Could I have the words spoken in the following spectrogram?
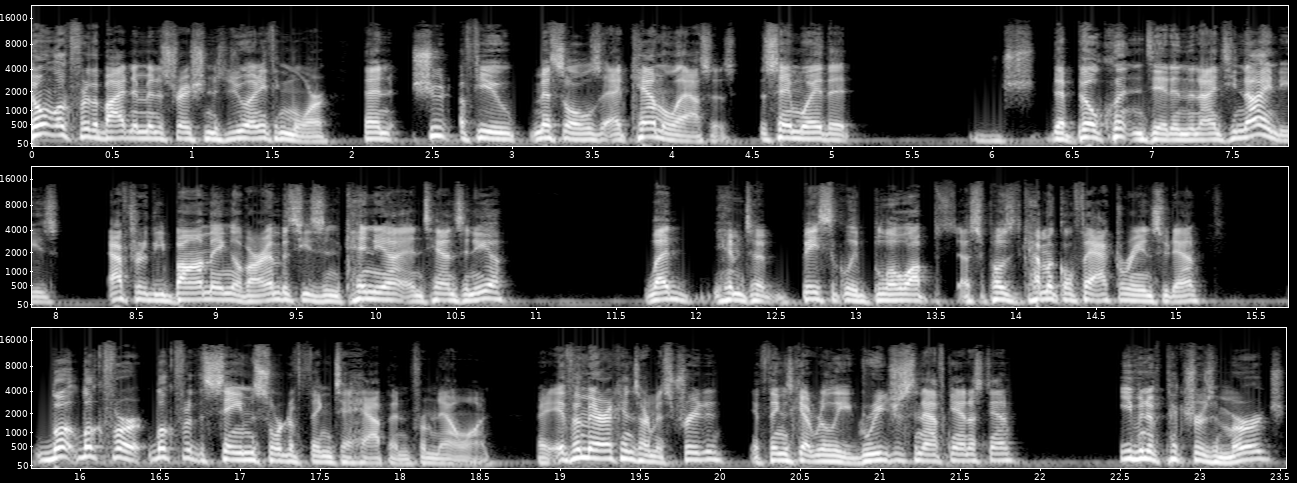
don't look for the Biden administration to do anything more than shoot a few missiles at camel asses, the same way that that Bill Clinton did in the 1990s after the bombing of our embassies in Kenya and Tanzania led him to basically blow up a supposed chemical factory in Sudan. Look, look for look for the same sort of thing to happen from now on. If Americans are mistreated, if things get really egregious in Afghanistan, even if pictures emerge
